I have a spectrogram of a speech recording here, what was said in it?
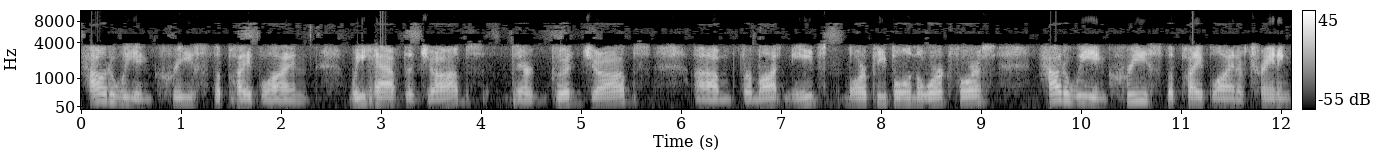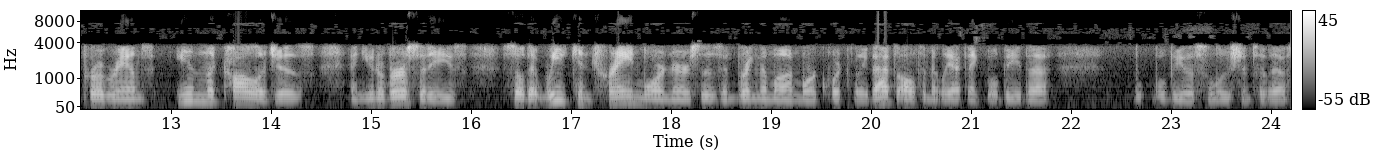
how do we increase the pipeline? We have the jobs; they're good jobs. Um, Vermont needs more people in the workforce how do we increase the pipeline of training programs in the colleges and universities so that we can train more nurses and bring them on more quickly. That's ultimately, I think, will be the will be the solution to this.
